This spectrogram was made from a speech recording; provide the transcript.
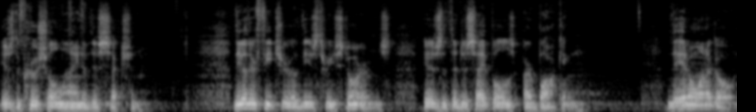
is the crucial line of this section. The other feature of these three storms is that the disciples are balking. They don't want to go.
